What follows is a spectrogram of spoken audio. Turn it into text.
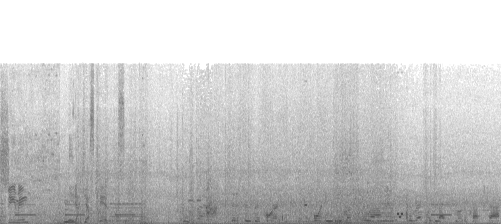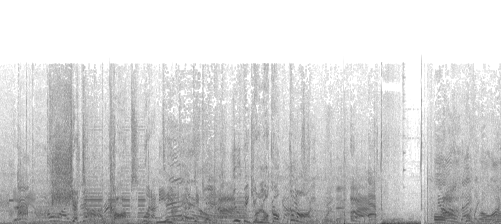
not see me? Mira qué asqueroso. Citizens report. 480 to um, the Redwood Lights motocross track. Damn! Oh my Shit! Cops! What an idiot! Dickhead! You think you're loco? Come on! Oh, my God.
